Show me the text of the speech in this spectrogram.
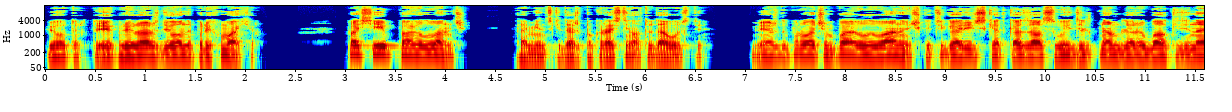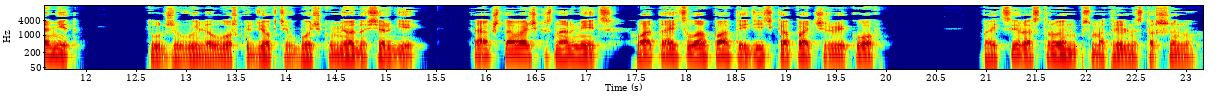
Петр, ты прирожденный парикмахер. Спасибо, Павел Иванович. Каминский даже покраснел от удовольствия. Между прочим, Павел Иванович категорически отказался выделить нам для рыбалки динамит. Тут же вылил ложку дегтя в бочку меда Сергей. Так что, товарищ красноармейцы, хватайте лопаты идите копать червяков. Бойцы расстроенно посмотрели на старшину.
